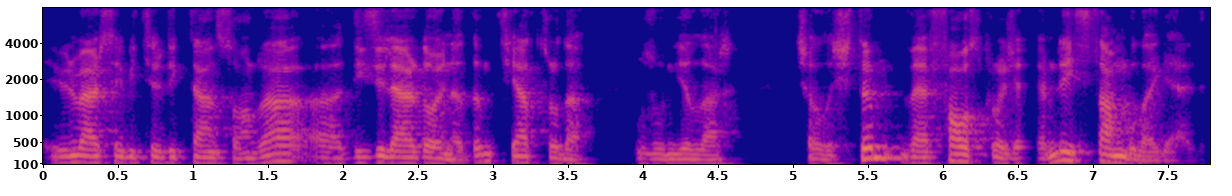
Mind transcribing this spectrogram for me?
Üniversite bitirdikten sonra e, dizilerde oynadım. Tiyatroda uzun yıllar çalıştım ve Faust projemde İstanbul'a geldim.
